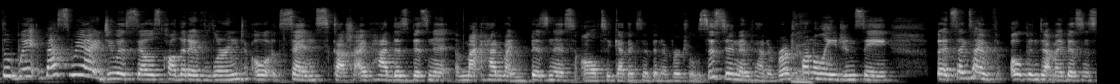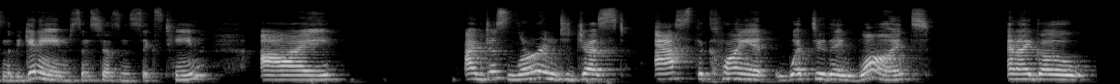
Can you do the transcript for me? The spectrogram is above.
the way best way I do a sales call that I've learned oh, since gosh I've had this business my, had my business all together because I've been a virtual assistant I've had a virtual yeah. funnel agency but since I've opened up my business in the beginning, since 2016, I I've just learned to just ask the client what do they want and I go,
